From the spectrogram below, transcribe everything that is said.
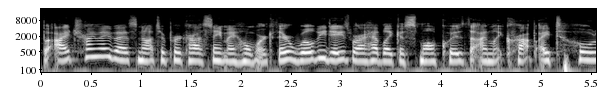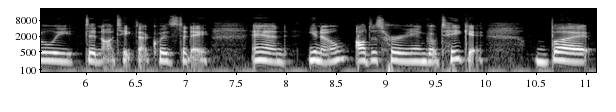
but I try my best not to procrastinate my homework. There will be days where I have like a small quiz that I'm like, crap, I totally did not take that quiz today. And, you know, I'll just hurry and go take it. But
